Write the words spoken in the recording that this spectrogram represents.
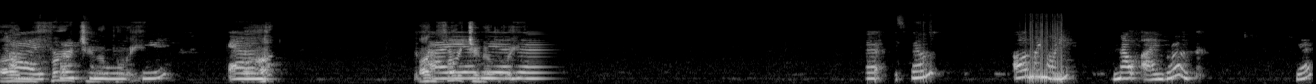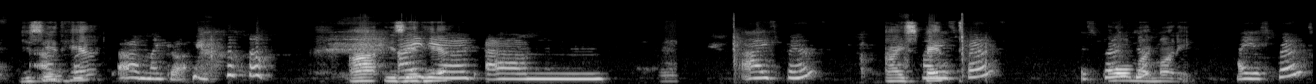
Unfortunately. And Uh-huh. Unfortunately. I uh, spend all my money. Now I'm broke. Yes. You see it Unfor- here? Oh my god. Ah, you see I it here? did. Um, I spent. I I spent spent. Spent. all my money. I spent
